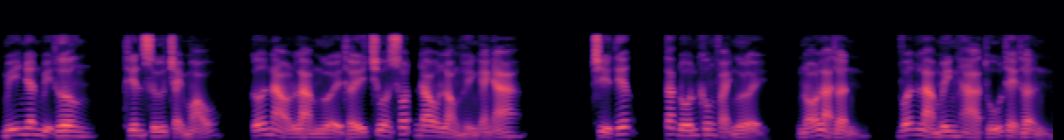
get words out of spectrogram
Mỹ nhân bị thương, thiên sứ chảy máu, cỡ nào làm người thấy chua xót đau lòng hình ảnh a? Chỉ tiếc, tác đốn không phải người, nó là thần, vẫn là minh hà thú thể thần,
